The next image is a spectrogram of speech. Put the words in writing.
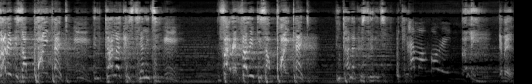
very disappointed in Ghana Christianity. Very very disappointed in Ghana Christianity. Come on already. Amen. Amen.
